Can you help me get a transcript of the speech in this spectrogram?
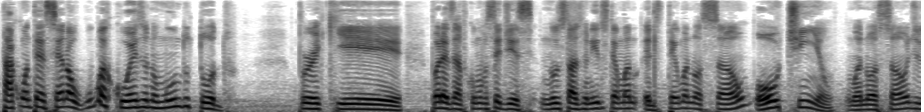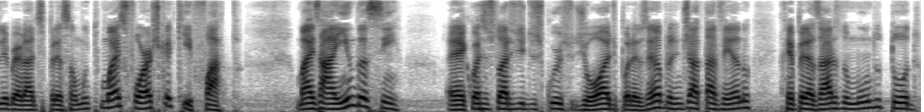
tá acontecendo alguma coisa no mundo todo. Porque, por exemplo, como você disse, nos Estados Unidos tem uma, eles têm uma noção, ou tinham, uma noção de liberdade de expressão muito mais forte que aqui, fato. Mas ainda assim, é, com essa história de discurso de ódio, por exemplo, a gente já tá vendo represários no mundo todo.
